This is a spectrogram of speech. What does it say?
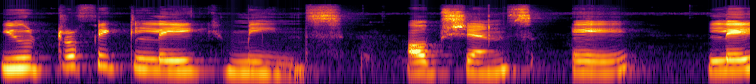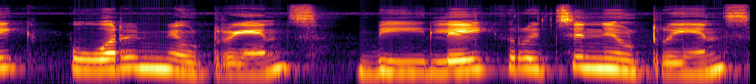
Eutrophic lake means Options A. Lake poor in nutrients, B. Lake rich in nutrients,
